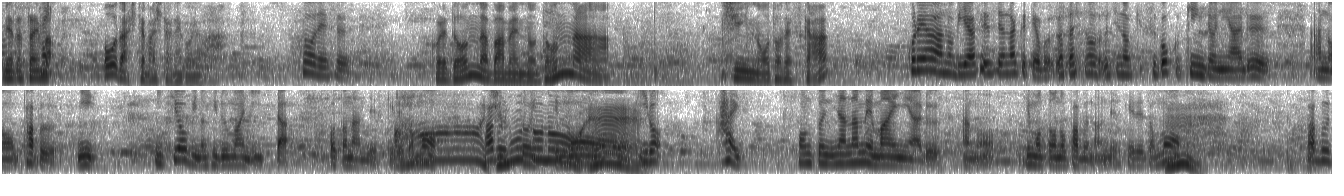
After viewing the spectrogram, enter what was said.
宮田さん今、はいオーダーしてましたねこれはそうです。これどんな場面のどんなシーンの音ですか？これはあのビアフェスじゃなくて私のうちのすごく近所にあるあのパブに日曜日の昼間に行った音なんですけれどもパブといっても、ええ色はい本当に斜め前にあるあの地元のパブなんですけれども、うんパブ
